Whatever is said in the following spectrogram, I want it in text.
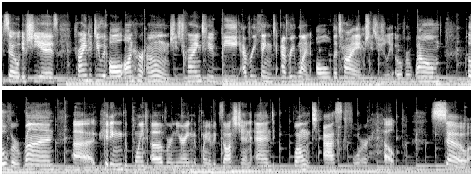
So, if she is trying to do it all on her own, she's trying to be everything to everyone all the time, she's usually overwhelmed, overrun, uh, hitting the point of or nearing the point of exhaustion, and won't ask for help. So,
